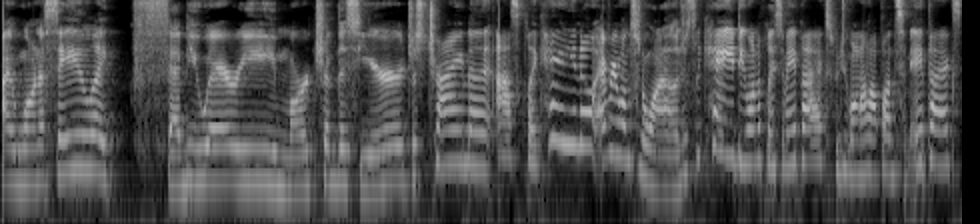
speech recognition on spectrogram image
I want to say like February, March of this year, just trying to ask, like, hey, you know, every once in a while, just like, hey, do you want to play some Apex? Would you want to hop on some Apex?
